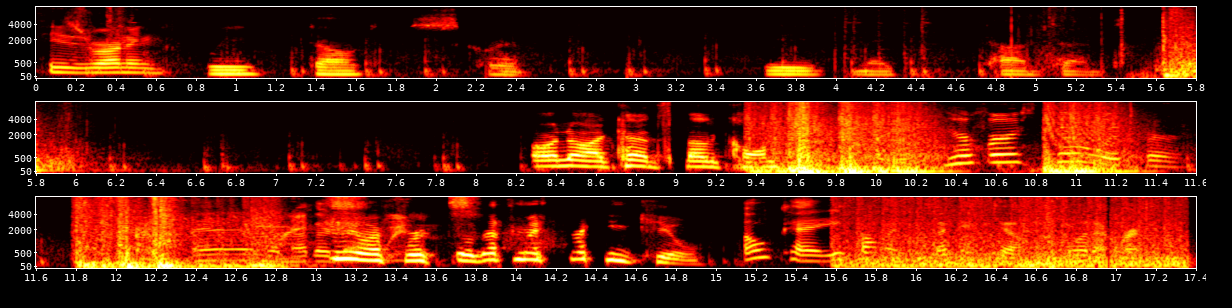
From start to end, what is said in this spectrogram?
He's running. We don't script. We make content. Oh no, I can't spell content. Your first kill, Whisper! And another Yeah, my down. first kill. That's my second kill. Okay, fine. Second kill. Whatever.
